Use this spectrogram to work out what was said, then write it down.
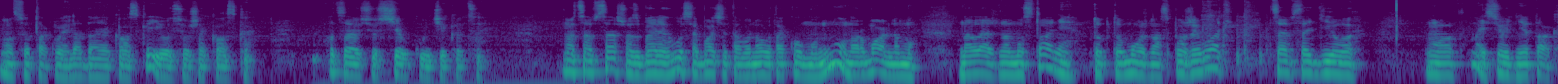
Ось так виглядає каска і ось ще каска. Оце ось щелкунчик. Оце. Оце все, що збереглося, бачите, воно в такому ну, нормальному, належному стані. Тобто можна споживати це все діло. От. Ми сьогодні так,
